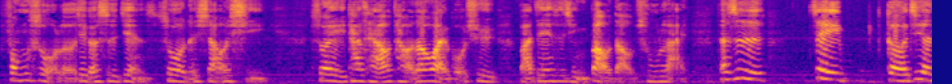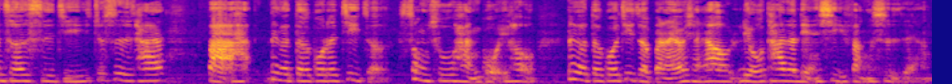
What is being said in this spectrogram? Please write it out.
封锁了这个事件所有的消息，所以他才要逃到外国去把这件事情报道出来。但是这个计程车司机，就是他把那个德国的记者送出韩国以后。那个德国记者本来有想要留他的联系方式，这样，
